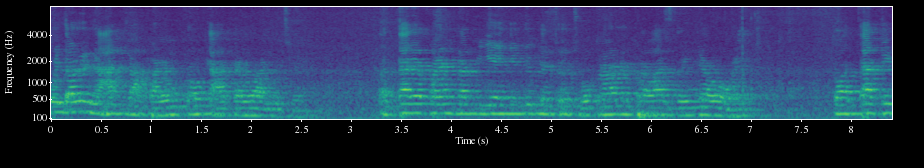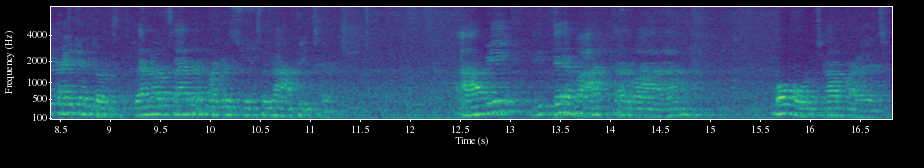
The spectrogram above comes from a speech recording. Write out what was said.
કોઈ તમે નાચ ના પાડે હું કહું કે આ કરવાનું છે. અત્યારે પણ એમના પીએ કીધું કે જો છોકરાઓને પ્રવાસ લઈ જવો હોય, તો અત્યારથી કહી દેજો, જનરલ સાહેબે મને સૂચના આપી છે. આવી રીતે વાત કરવાના બહુ ઓછા મળે છે.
